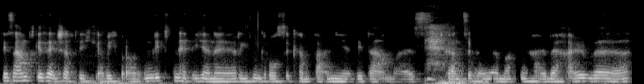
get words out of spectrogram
Gesamtgesellschaftlich, glaube ich, brauche, am liebsten hätte ich eine riesengroße Kampagne wie damals. Ganze Männer machen halbe halbe,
